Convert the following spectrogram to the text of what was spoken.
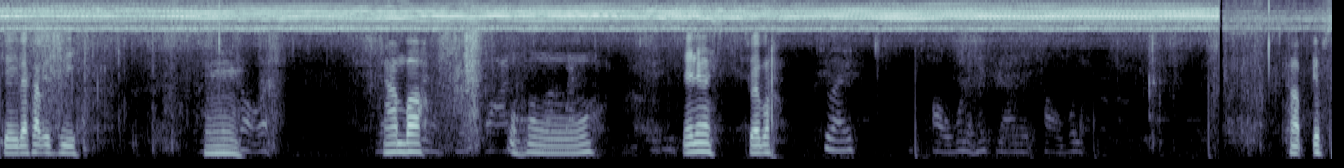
เก่งแล้วครับเอฟซีงามบ่โอ้โหได้เลยสวยบ่สวย ครับ FC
